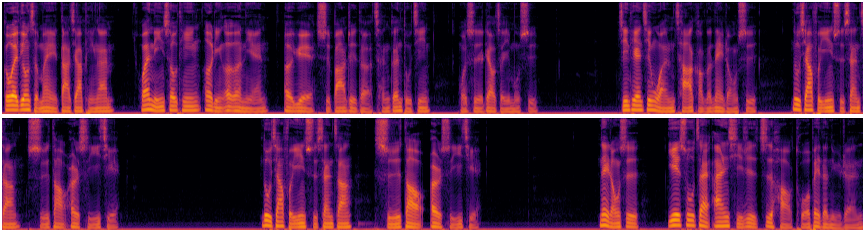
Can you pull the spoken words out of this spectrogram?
各位弟兄姊妹，大家平安！欢迎您收听二零二二年二月十八日的晨更读经，我是廖哲一牧师。今天经文查考的内容是《路加福音》十三章十到二十一节，《路加福音》十三章十到二十一节，内容是耶稣在安息日治好驼背的女人，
